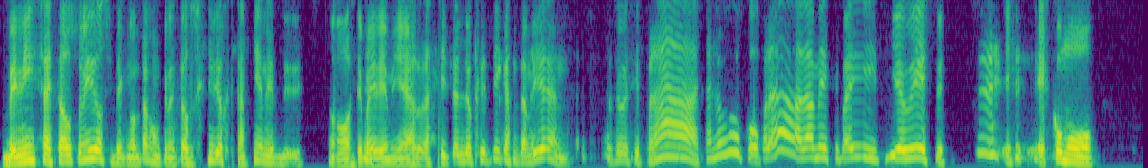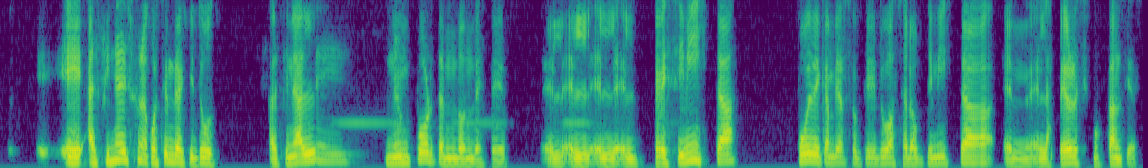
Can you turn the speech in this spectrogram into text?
venís a Estados Unidos y te encontrás con que en Estados Unidos también es, no, este país de mierda, y se lo critican también. Entonces decís, pará, estás loco, pará, dame este país diez veces. Es, como, eh, al final es una cuestión de actitud. Al final, no importa en dónde estés, el, el, el pesimista puede cambiar su actitud a ser optimista en, las peores circunstancias.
